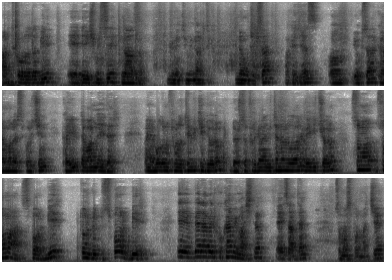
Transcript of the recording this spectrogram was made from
Artık orada da bir e, değişmesi lazım. Yönetimin artık ne olacaksa bakacağız. On, yoksa Kahramanmaraş Spor için kayıp devam eder. Yani Bodrum Spor'u tebrik ediyorum. 4-0 galibiyetinden dolayı ve geçiyorum. Soma, Soma Spor 1, Turgutlu Spor 1. E, beraberlik kokan bir maçtı. E, zaten Soma Spor maçı.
